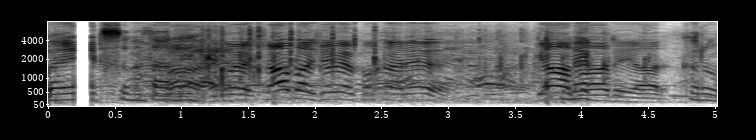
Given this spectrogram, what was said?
بیٹ سنتالیس اوے شاباش اوے فخر کیا بات ہے یار۔ کرو۔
